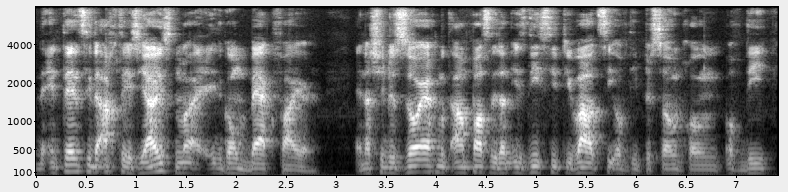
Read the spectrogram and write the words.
De intentie erachter is juist, maar it going backfire. En als je dus zo erg moet aanpassen, dan is die situatie of die persoon gewoon, of die,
